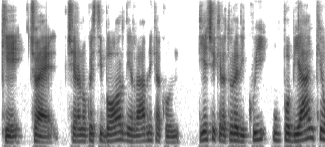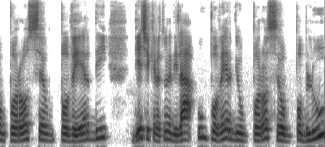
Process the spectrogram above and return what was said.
che cioè c'erano questi board in Ravnica con 10 creature di qui un po' bianche, un po' rosse, un po' verdi, 10 creature di là un po' verdi, un po' rosse, un po' blu.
